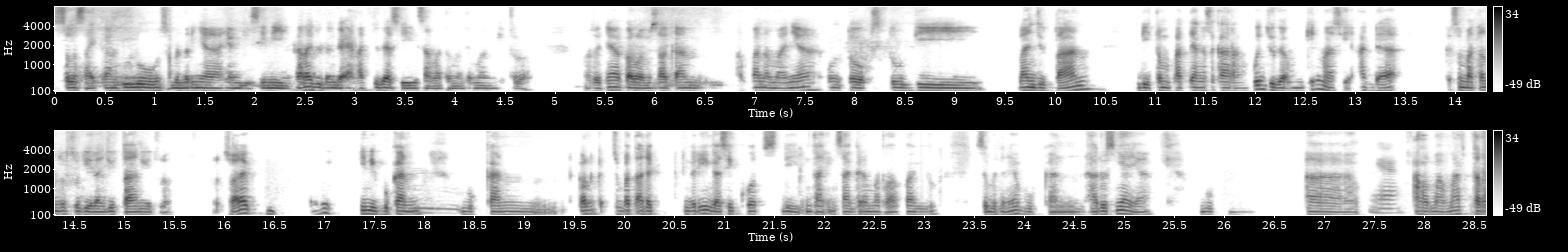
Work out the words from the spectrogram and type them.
selesaikan dulu sebenarnya yang di sini karena juga nggak enak juga sih sama teman-teman gitu loh. Maksudnya kalau misalkan apa namanya untuk studi lanjutan di tempat yang sekarang pun juga mungkin masih ada kesempatan untuk studi lanjutan gitu loh. Soalnya ini bukan Hmm. bukan kalau sempat ada dengerin nggak sih quotes di entah Instagram atau apa gitu sebenarnya bukan harusnya ya bukan uh, Ya. alma mater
